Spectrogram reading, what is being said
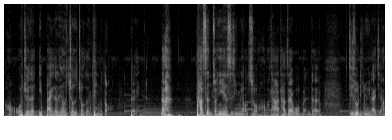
哦，我觉得一百个人有九十九个人听不懂。对，那他是很专业的事情没有错哈。他他在我们的技术领域来讲，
